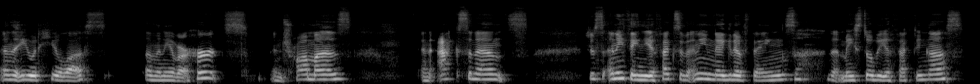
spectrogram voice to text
and that you would heal us of any of our hurts and traumas and accidents, just anything, the effects of any negative things that may still be affecting us.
